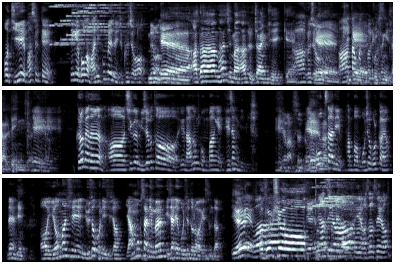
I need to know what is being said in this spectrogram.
어 뒤에 봤을 때 되게 뭐가 많이 꾸며져 있죠, 그죠? 네, 맞습니다. 예, 아담하지만 아주 짜임새 있게. 아, 그죠. 예, 아, 딱 맞는 기계 구성이 것잘돼 있는 것 예. 예. 그러면은 어, 지금 이제부터 이 나눔 공방의 대장님이죠. 네, 맞습니다. 예, 예, 목사님 한번 모셔볼까요? 네. 예. 어, 이엄마신 유저분이시죠? 양 목사님을 이 자리에 모시도록 하겠습니다. 예, 네, 와. 어서 오십시오. 예, 안녕하세요. 반갑습니다. 예, 어서 오세요.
